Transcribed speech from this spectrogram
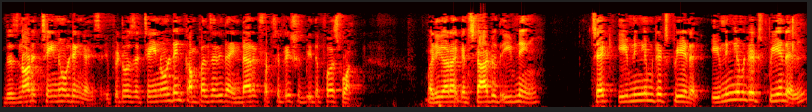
This is not a chain holding guys. If it was a chain holding, compulsory the indirect subsidiary should be the first one. But here I can start with evening. Check Evening Limited's P&L. Evening Limited's P&L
